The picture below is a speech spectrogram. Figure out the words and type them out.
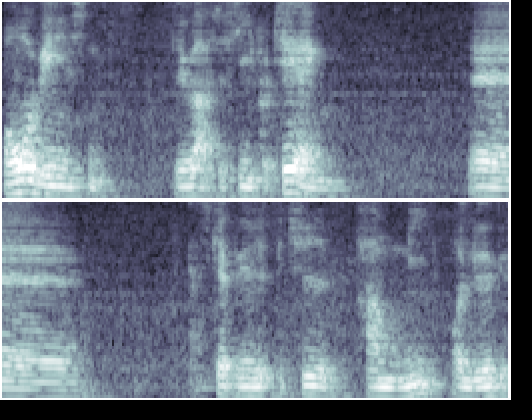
Overvindelsen, det vil altså sige fortæringen, øh, skal betyde harmoni og lykke.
